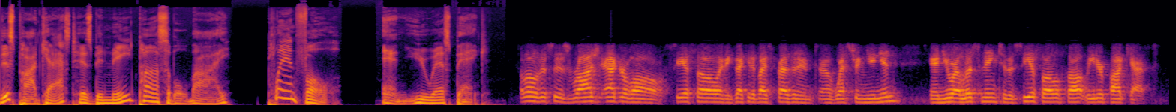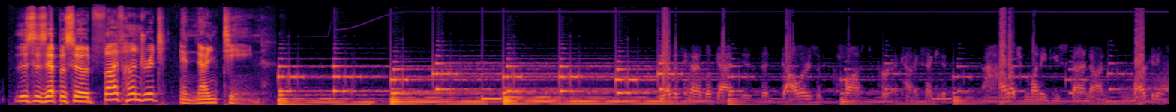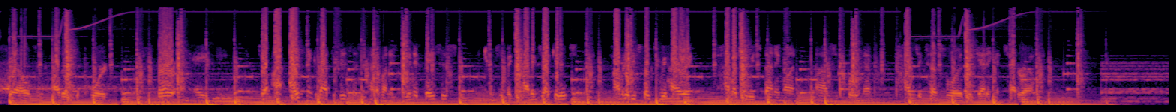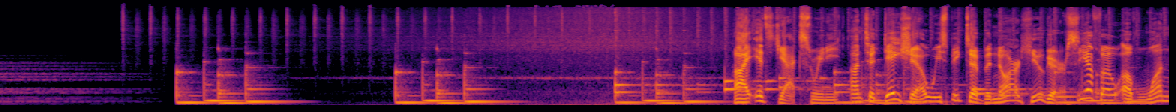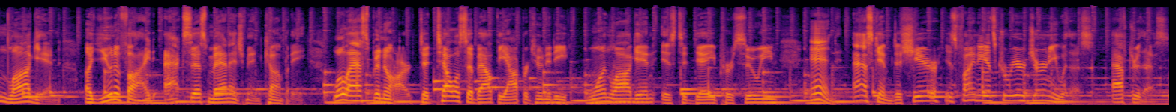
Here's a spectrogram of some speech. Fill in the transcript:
This podcast has been made possible by Planful and U.S. Bank. Hello, this is Raj Agrawal, CFO and Executive Vice President of Western Union, and you are listening to the CFO Thought Leader Podcast. This is episode 519. The other thing that I look at is the dollars of cost per account executive. How much money do you spend on marketing, sales, and other support for an AE? So I, I think about the business kind of on a unit basis in terms of account executives. How many of these folks are we hiring? How much are we spending on uh, supporting them? How successful are they getting, et cetera? Hi, it's Jack Sweeney. On today's show, we speak to Bernard Huger, CFO of OneLogin, a unified access management company. We'll ask Bernard to tell us about the opportunity OneLogin is today pursuing and ask him to share his finance career journey with us after this.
